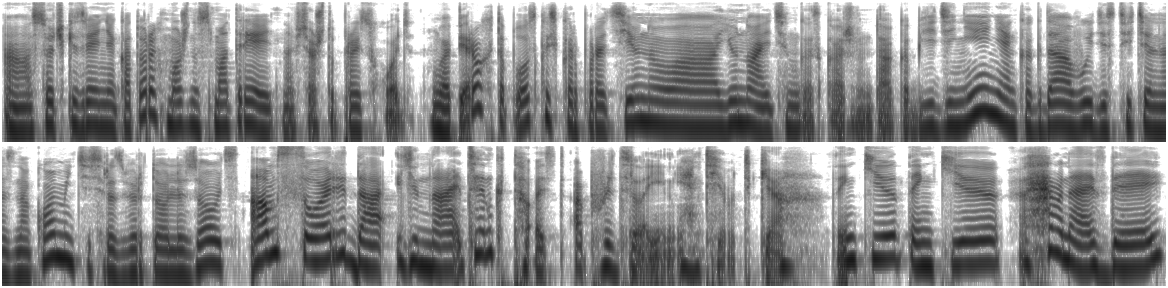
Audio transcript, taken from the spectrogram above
а, с точки зрения которых можно смотреть на все, что происходит. Во-первых, это плоскость корпоративного юнайтинга, скажем так, объединения, когда вы действительно знакомитесь, развиртуализовываетесь. I'm sorry, да, uniting, то есть определение девочки. Thank you, thank you. Have a nice day.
